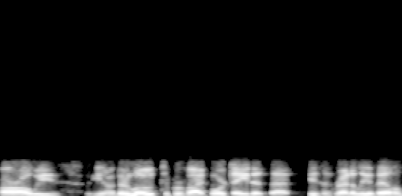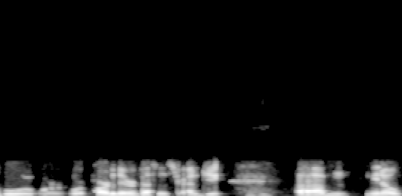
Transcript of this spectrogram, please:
are always you know they're loath to provide more data that isn't readily available or, or part of their investment strategy. Mm-hmm. Um, you know,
